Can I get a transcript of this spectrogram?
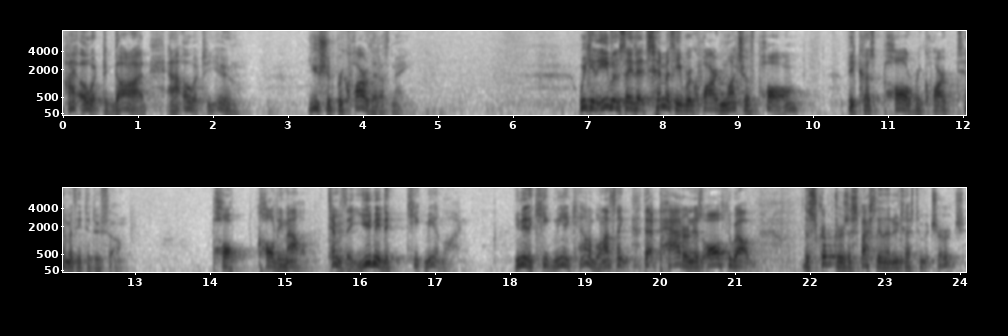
I owe it to God and I owe it to you. You should require that of me. We can even say that Timothy required much of Paul because Paul required Timothy to do so. Paul called him out Timothy, you need to keep me in line. You need to keep me accountable. And I think that pattern is all throughout the scriptures, especially in the New Testament church.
